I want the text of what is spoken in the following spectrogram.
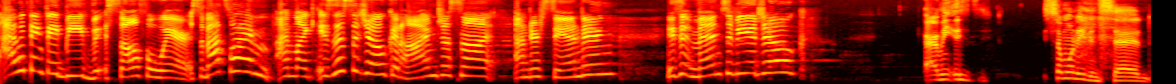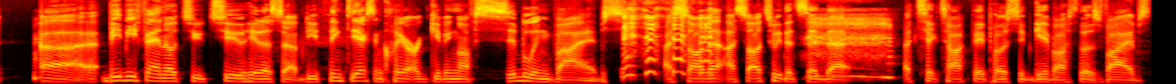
I would think they'd be self-aware. So that's what I'm I'm like, is this a joke and I'm just not understanding? Is it meant to be a joke? I mean, someone even said, uh, BB fan 022 hit us up. Do you think DX and Claire are giving off sibling vibes? I saw that. I saw a tweet that said that a TikTok they posted gave us those vibes.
